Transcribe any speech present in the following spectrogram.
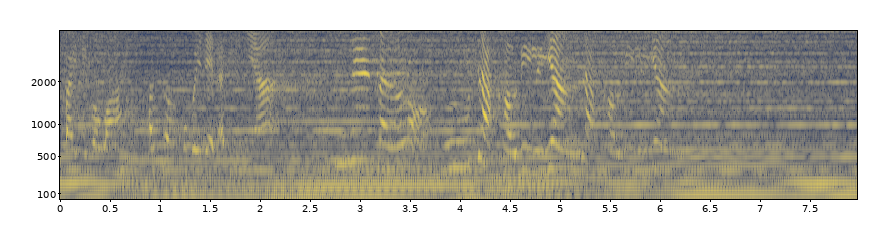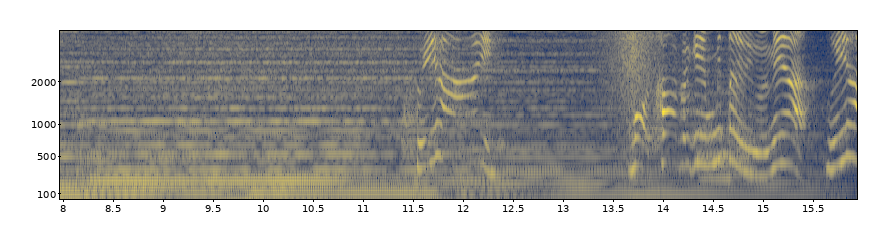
มันไปดีป่าวะเขาชวนกูไปเดทอาทิตย์เนี้ยแน่ใจแล้วเหรอมึงรู้จักเขาดีหรือยังรู้จักเขาดีหรือยัง เฮ้ยไฮหมดคาบแล้วแกยังไม่ตื่นอีกเหรอเนี่ย เฮ้ยไฮ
